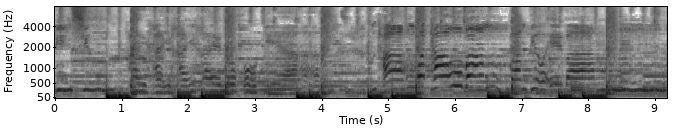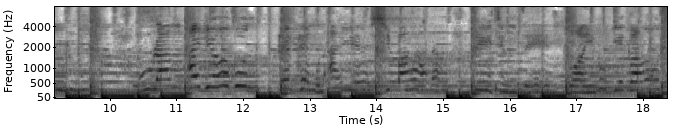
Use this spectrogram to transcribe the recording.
人生，海海海海路好行，唔通我头望望着会梦。有人爱着阮，偏偏阮爱的是别人，这情债怎样结到事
